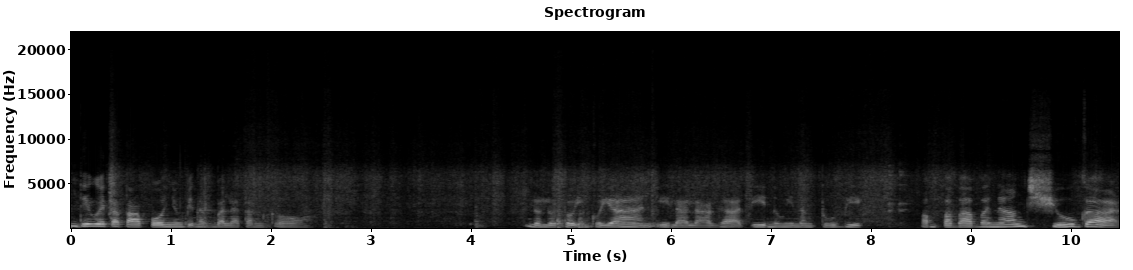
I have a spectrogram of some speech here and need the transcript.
hindi ko itatapon yung pinagbalatan ko. Lulutuin ko yan. Ilalaga at inumin ng tubig. Pampababa ng sugar.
